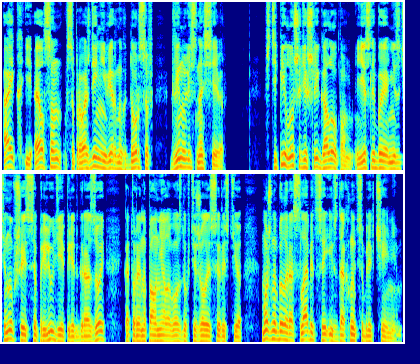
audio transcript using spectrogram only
Айк и Элсон в сопровождении верных дорсов двинулись на север. В степи лошади шли галопом, и если бы не затянувшаяся прелюдия перед грозой, которая наполняла воздух тяжелой сыростью, можно было расслабиться и вздохнуть с облегчением.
